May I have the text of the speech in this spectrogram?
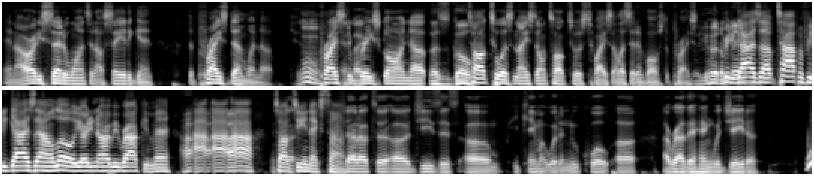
And I already said it once and I'll say it again. The price done went up. The price of the like- bricks gone up. Let's go. Talk to us nice. Don't talk to us twice unless it involves the price. you heard the for the man. guys up top and for the guys down low, you already know how we rocking, man. Ah, ah, ah, ah. Talk to you next time. Shout out to uh, Jesus. Um, he came up with a new quote. Uh, I'd rather hang with Jada. Woo!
